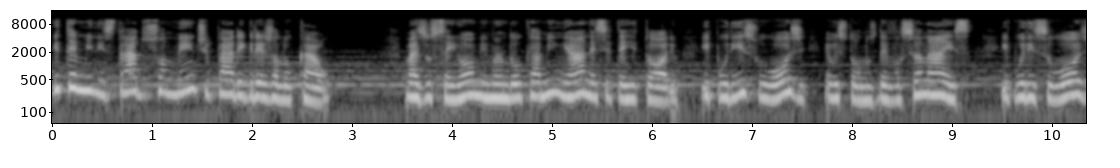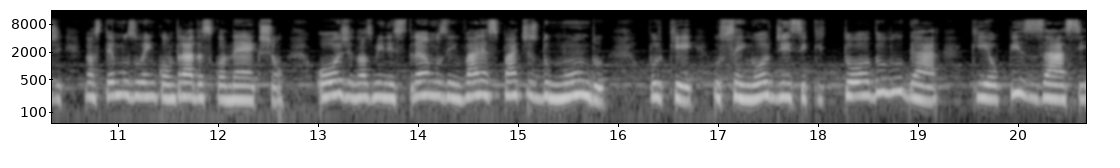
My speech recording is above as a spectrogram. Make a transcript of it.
e ter ministrado somente para a igreja local. Mas o Senhor me mandou caminhar nesse território e por isso hoje eu estou nos devocionais. E por isso hoje nós temos o Encontradas Connection. Hoje nós ministramos em várias partes do mundo, porque o Senhor disse que todo lugar que eu pisasse,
